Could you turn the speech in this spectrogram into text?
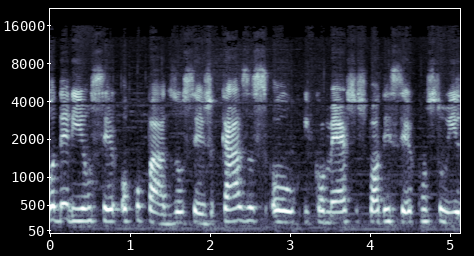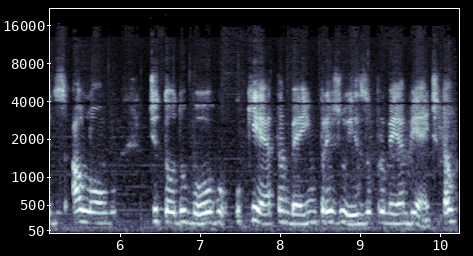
poderiam ser ocupados, ou seja, casas ou e comércios podem ser construídos ao longo de todo o morro, o que é também um prejuízo para o meio ambiente. Então,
